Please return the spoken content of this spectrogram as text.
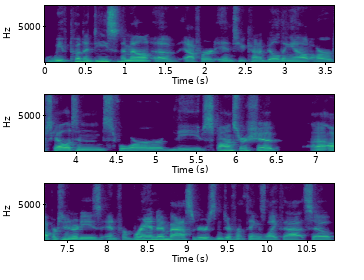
we've put a decent amount of effort into kind of building out our skeletons for the sponsorship uh, opportunities and for brand ambassadors and different things like that. So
